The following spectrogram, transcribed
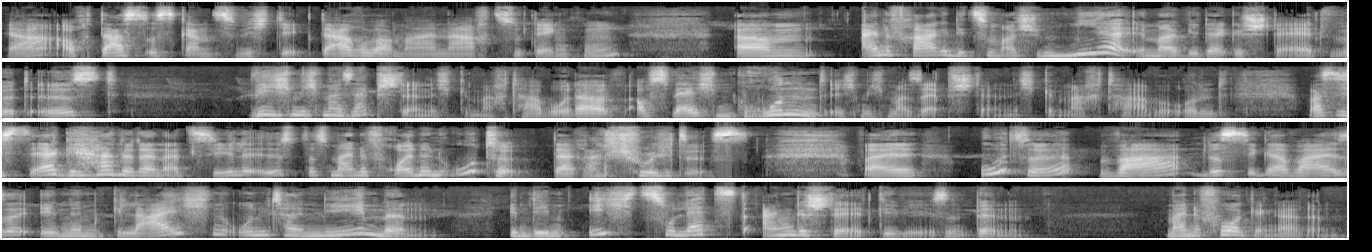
Ja, auch das ist ganz wichtig, darüber mal nachzudenken. Ähm, eine Frage, die zum Beispiel mir immer wieder gestellt wird, ist, wie ich mich mal selbstständig gemacht habe oder aus welchem Grund ich mich mal selbstständig gemacht habe. Und was ich sehr gerne dann erzähle, ist, dass meine Freundin Ute daran schuld ist. Weil Ute war lustigerweise in dem gleichen Unternehmen, in dem ich zuletzt angestellt gewesen bin. Meine Vorgängerin.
